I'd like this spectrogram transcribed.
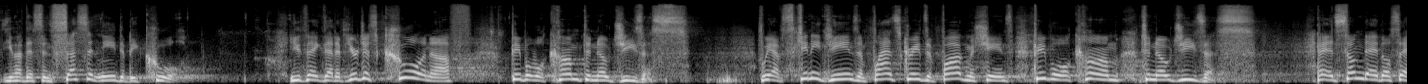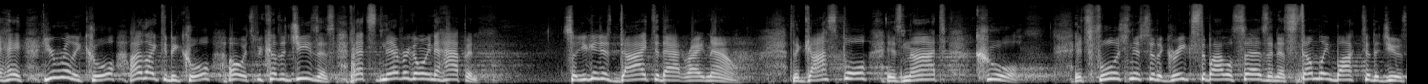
you have this incessant need to be cool. You think that if you're just cool enough, people will come to know Jesus. We have skinny jeans and flat screens and fog machines, people will come to know Jesus. And someday they'll say, hey, you're really cool. I'd like to be cool. Oh, it's because of Jesus. That's never going to happen. So you can just die to that right now. The gospel is not cool. It's foolishness to the Greeks, the Bible says, and a stumbling block to the Jews,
